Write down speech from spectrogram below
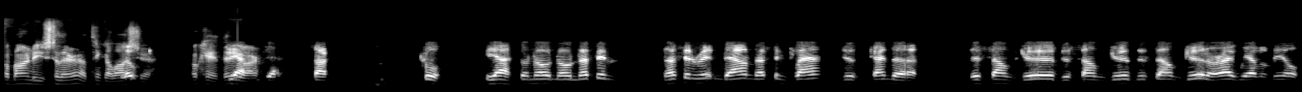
Armando, you still there? I think I lost Nope. you. Okay, there yeah, you are. Yeah. Sorry. Cool. Yeah. So no, no, nothing, nothing written down, nothing planned. Just kind of, this sounds good. This sounds good. This sounds good. All right, we have a meal.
